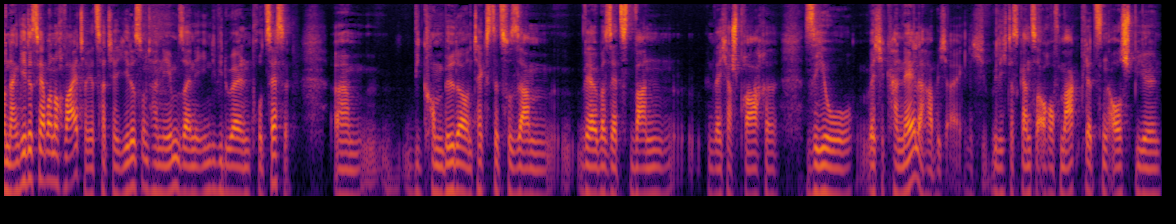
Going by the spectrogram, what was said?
Und dann geht es ja aber noch weiter. Jetzt hat ja jedes Unternehmen seine individuellen Prozesse. Ähm, wie kommen Bilder und Texte zusammen, wer übersetzt wann, in welcher Sprache, SEO, welche Kanäle habe ich eigentlich? Will ich das Ganze auch auf Marktplätzen ausspielen?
